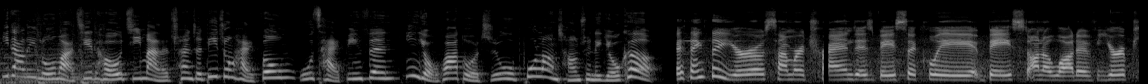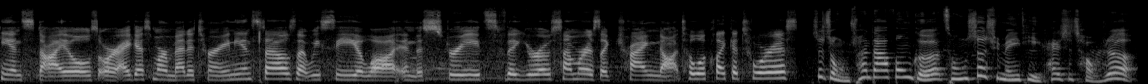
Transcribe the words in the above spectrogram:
意大利罗马街头挤满了穿着地中海风、五彩缤纷、印有花朵植物波浪长裙的游客。I think the Euro summer trend is basically based on a lot of European styles, or I guess more Mediterranean styles that we see a lot in the streets. The Euro summer is like trying not to look like a tourist. 这种穿搭风格从社区媒体开始炒热，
